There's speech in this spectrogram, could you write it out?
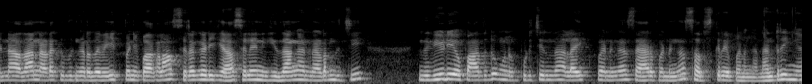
என்ன தான் நடக்குதுங்கிறத வெயிட் பண்ணி பார்க்கலாம். சிறகடிக்கு ஆசையில் இன்றைக்கி தாங்க நடந்துச்சு. இந்த வீடியோ பார்த்துட்டு உங்களுக்கு பிடிச்சிருந்தா லைக் பண்ணுங்கள் ஷேர் பண்ணுங்கள் சப்ஸ்கிரைப் பண்ணுங்கள் நன்றிங்க.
